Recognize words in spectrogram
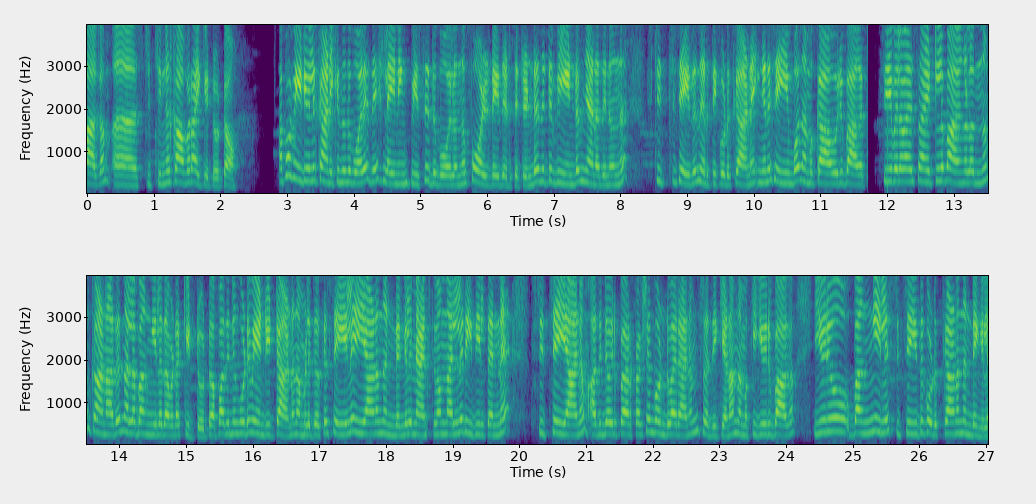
ഭാഗം സ്റ്റിച്ചിങ് കവറായി കിട്ടും കേട്ടോ. അപ്പോൾ വീഡിയോയിൽ കാണിക്കുന്നത് പോലെ ഇത് ലൈനിങ് പീസ് ഇതുപോലെ ഒന്ന് ഫോൾഡ് ചെയ്തെടുത്തിട്ടുണ്ട്. എന്നിട്ട് വീണ്ടും ഞാൻ അതിനൊന്ന് സ്റ്റിച്ച് ചെയ്ത് നിർത്തി കൊടുക്കുകയാണ്. ഇങ്ങനെ ചെയ്യുമ്പോൾ നമുക്ക് ആ ഒരു ഭാഗത്ത് സീവലവയസ്സായിട്ടുള്ള ഭാഗങ്ങളൊന്നും കാണാതെ നല്ല ഭംഗിയിൽ അത് അവിടെ കിട്ടും കേട്ടോ. അപ്പോൾ അതിനും കൂടി വേണ്ടിയിട്ടാണ് നമ്മളിതൊക്കെ സെയിൽ ചെയ്യുകയാണെന്നുണ്ടെങ്കിൽ മാക്സിമം നല്ല രീതിയിൽ തന്നെ സ്റ്റിച്ച് ചെയ്യാനും അതിന്റെ ഒരു പെർഫെക്ഷൻ കൊണ്ടുവരാനും ശ്രദ്ധിക്കണം. നമുക്ക് ഈ ഒരു ഭാഗം ഈ ഒരു ഭംഗിയിൽ സ്റ്റിച്ച് ചെയ്ത് കൊടുക്കുകയാണെന്നുണ്ടെങ്കിൽ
